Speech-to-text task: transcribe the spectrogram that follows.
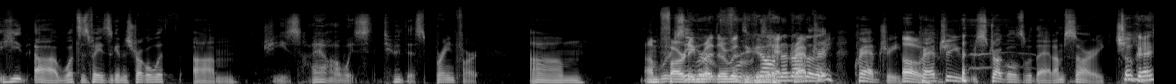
he, uh, what's his face, is going to struggle with. Um, jeez, I always do this brain fart. Um, I'm farting right there with you. No, no, no, Crabtree? no, no, Crabtree. Oh. Crabtree struggles with that. I'm sorry. It's okay.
